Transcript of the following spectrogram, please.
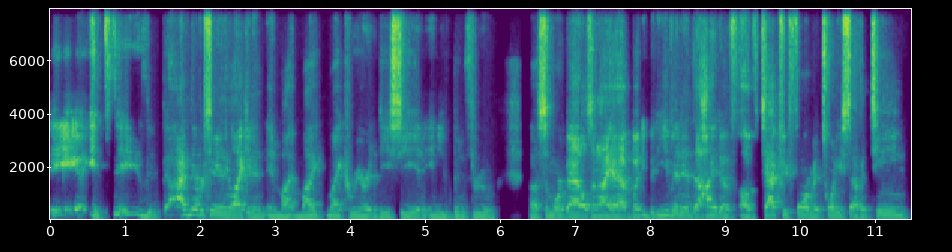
it's it, I've never seen anything like it in, in my my my career in DC, and, and you've been through uh, some more battles than I have. But but even in the height of of tax reform in 2017,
